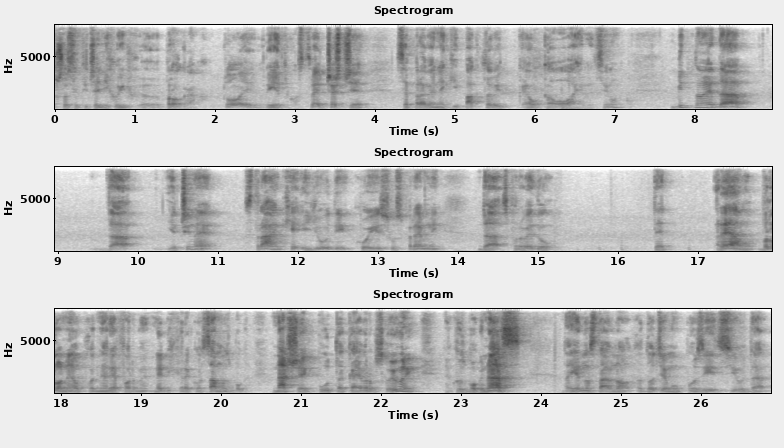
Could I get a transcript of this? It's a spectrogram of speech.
što se tiče njihovih programa. To je rijetkost. Sve češće se prave neki paktovi, evo kao ovaj recimo. Bitno je da, da je čine stranke i ljudi koji su spremni da sprovedu te realno vrlo neophodne reforme, ne bih rekao samo zbog našeg puta ka Evropskoj uniji, nego zbog nas, da jednostavno dođemo u poziciju da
